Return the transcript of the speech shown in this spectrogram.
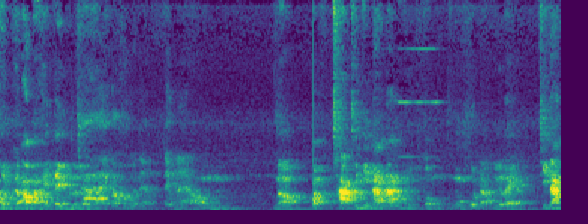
คนก็เอามาให้เต็มเลยใช่เก้าคนก็เต็มแล้ว อืมเนาะฉากที่มีนางนั่งอยู่ตรงมงกุฎอะหรืออะไรอะที่นั่ง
